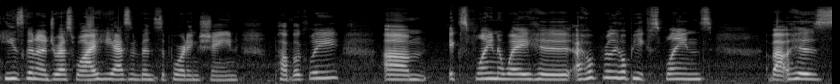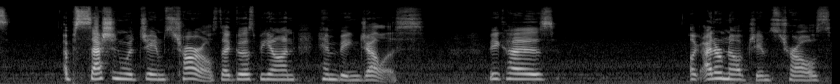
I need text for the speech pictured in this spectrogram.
he's going to address why he hasn't been supporting Shane publicly. Um, explain away his. I hope really hope he explains about his obsession with James Charles that goes beyond him being jealous, because like I don't know if James Charles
